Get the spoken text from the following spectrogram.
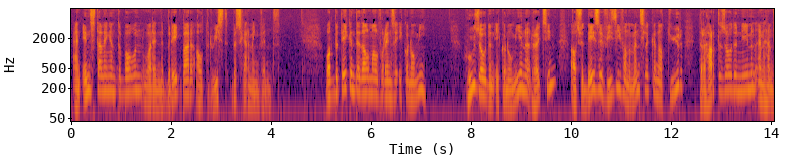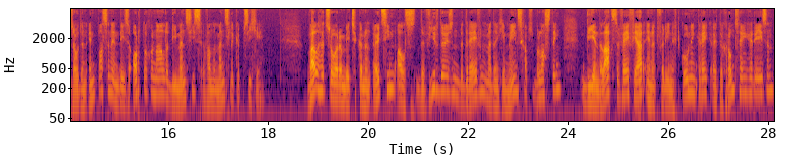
en instellingen te bouwen waarin de breekbare altruïst bescherming vindt. Wat betekent dit allemaal voor onze economie? Hoe zouden economieën eruit zien als we deze visie van de menselijke natuur ter harte zouden nemen en hem zouden inpassen in deze orthogonale dimensies van de menselijke psyche? Wel, het zou er een beetje kunnen uitzien als de 4000 bedrijven met een gemeenschapsbelasting die in de laatste vijf jaar in het Verenigd Koninkrijk uit de grond zijn gerezen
